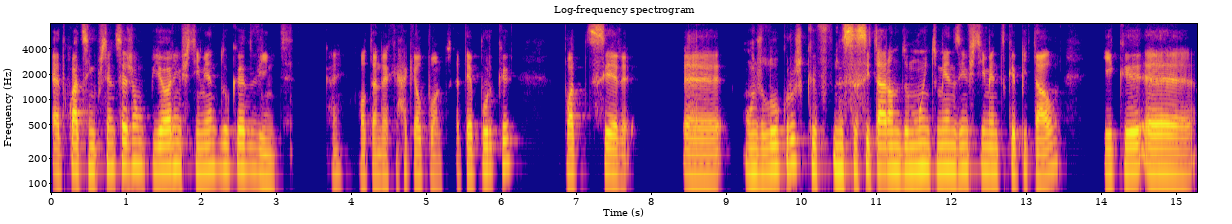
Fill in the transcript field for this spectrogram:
a de 4, 5% seja um pior investimento do que a de 20%. Okay? Voltando àquele ponto. Até porque pode ser uh, uns lucros que necessitaram de muito menos investimento de capital e que uh,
